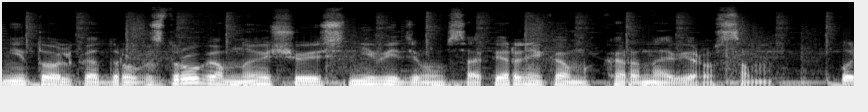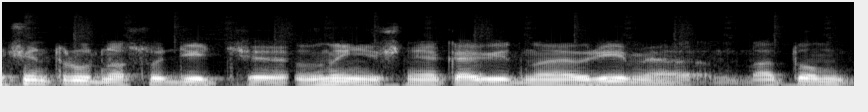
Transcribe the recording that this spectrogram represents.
не только друг с другом, но еще и с невидимым соперником коронавирусом. Очень трудно судить э, в нынешнее ковидное время о том,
